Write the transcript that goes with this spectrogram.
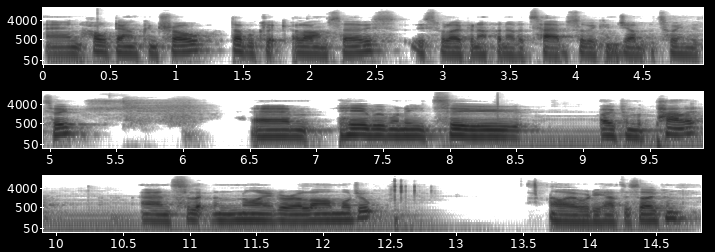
and hold down control, double click alarm service, this will open up another tab so we can jump between the two. Um, here we will need to open the palette and select the Niagara alarm module. I already have this open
